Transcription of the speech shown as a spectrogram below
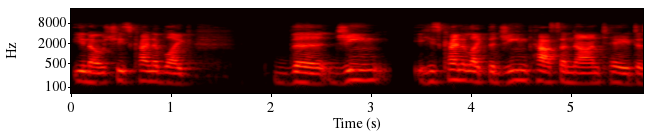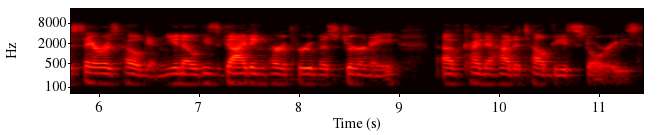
you know, she's kind of like the Jean, he's kind of like the Jean Passanante to Sarah's Hogan. You know, he's guiding her through this journey of kind of how to tell these stories.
